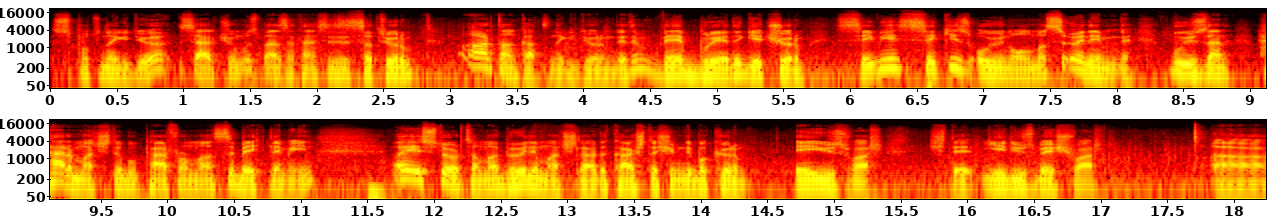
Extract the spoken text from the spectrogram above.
spotuna gidiyor. Selçuk'umuz ben zaten sizi satıyorum. Artan katına gidiyorum dedim ve buraya da geçiyorum. Seviye 8 oyun olması önemli. Bu yüzden her maçta bu performansı beklemeyin. IS-4 ama böyle maçlarda karşıda şimdi bakıyorum E100 var. işte 705 var. Aa,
